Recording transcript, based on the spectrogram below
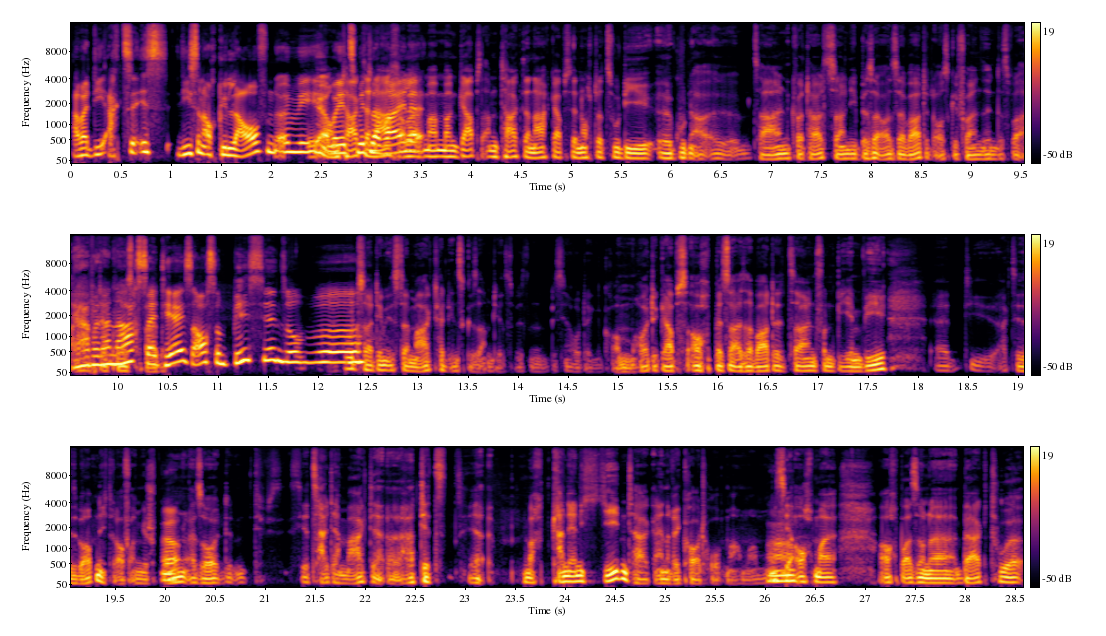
aber die Aktie ist, die ist dann auch gelaufen irgendwie. Ja, aber jetzt Tag mittlerweile. Danach, aber man, man gab's, am Tag danach gab es ja noch dazu die äh, guten äh, Zahlen, Quartalszahlen, die besser als erwartet ausgefallen sind. Das war ja, aber danach, seither ist auch so ein bisschen so. Äh Gut, seitdem ist der Markt halt insgesamt jetzt ein bisschen runtergekommen. Heute gab es auch besser als erwartete Zahlen von BMW. Äh, die Aktie ist überhaupt nicht drauf angesprungen. Ja. Also ist jetzt halt der Markt, der hat jetzt. Ja, macht, kann ja nicht jeden Tag einen Rekord hochmachen. Man muss ja. ja auch mal, auch bei so einer Bergtour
